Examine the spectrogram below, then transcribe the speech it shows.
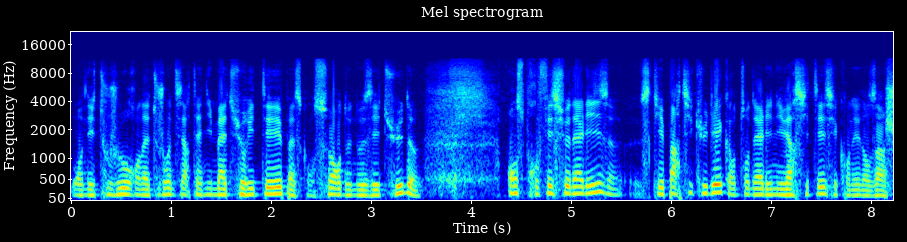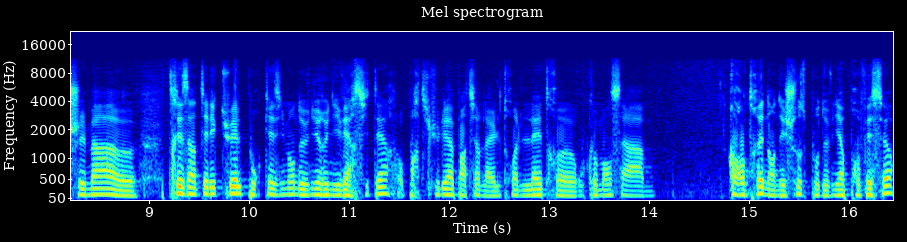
On, est toujours, on a toujours une certaine immaturité parce qu'on sort de nos études on se professionnalise. Ce qui est particulier quand on est à l'université, c'est qu'on est dans un schéma très intellectuel pour quasiment devenir universitaire. En particulier à partir de la L3 de lettres, on commence à, rentrer dans des choses pour devenir professeur.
